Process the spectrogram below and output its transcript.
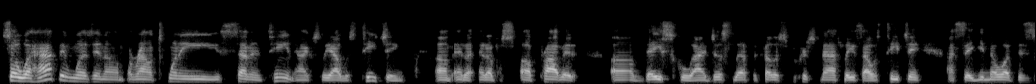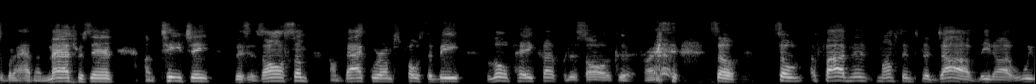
So what happened was in um, around 2017, actually, I was teaching um, at, a, at a, a private uh, day school. I just left the Fellowship of Christian Athletes. I was teaching. I said, you know what? This is what I have my master's in. I'm teaching. This is awesome. I'm back where I'm supposed to be. A little pay cut, but it's all good, right? so so five months into the job, you know, we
